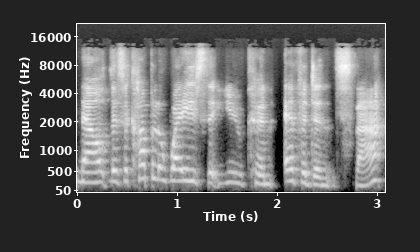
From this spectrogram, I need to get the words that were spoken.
Now, there's a couple of ways that you can evidence that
